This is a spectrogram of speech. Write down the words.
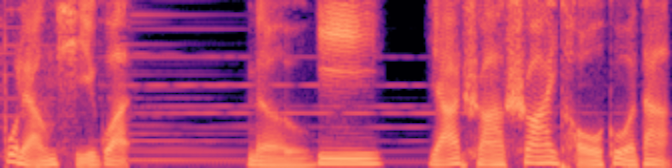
不良习惯，No 一，牙刷刷头过大。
